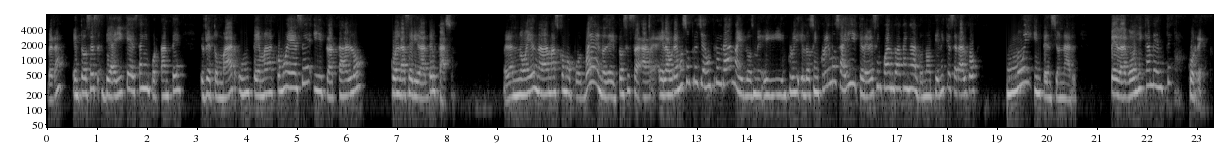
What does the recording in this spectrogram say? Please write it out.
¿verdad? Entonces, de ahí que es tan importante retomar un tema como ese y tratarlo con la seriedad del caso. ¿verdad? No es nada más como, por, bueno, entonces elaboremos un, un programa y los, y los incluimos ahí, que de vez en cuando hagan algo. No, tiene que ser algo muy intencional, pedagógicamente correcto.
